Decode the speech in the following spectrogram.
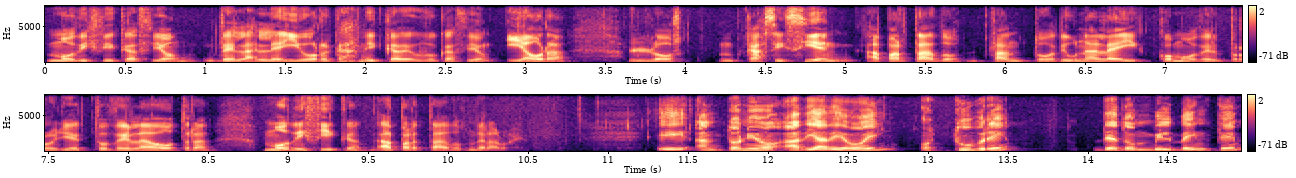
modificación de la ley orgánica de educación. Y ahora los casi 100 apartados, tanto de una ley como del proyecto de la otra, modifican apartados de la LOE. Eh, Antonio, a día de hoy, octubre de 2020,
